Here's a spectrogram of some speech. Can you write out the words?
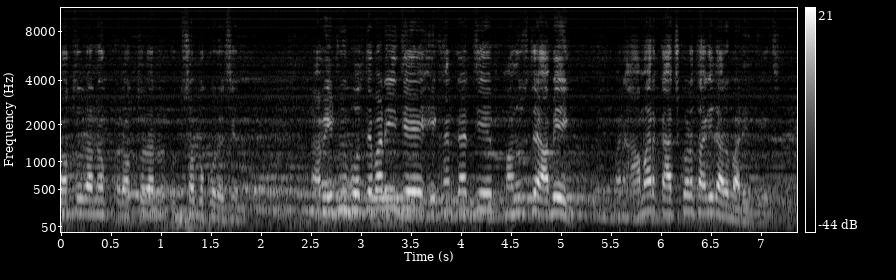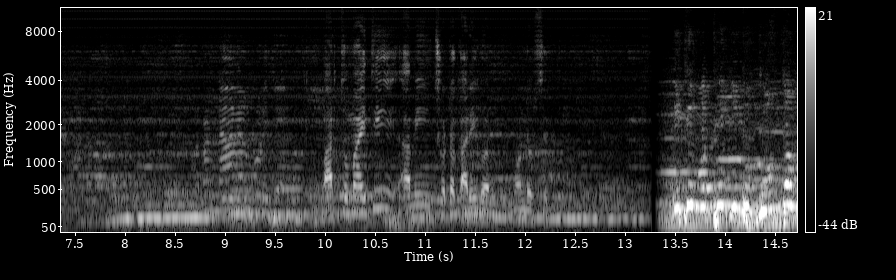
রক্তদানও রক্তদান উৎসবও করেছেন। আমি এটুকু বলতে পারি যে এখানকার যে মানুষদের আবেগ মানে আমার কাজ করা তাগিদ আরও বাড়িয়ে দিয়েছে। পার্থ মাইতি আমি ছোট কারিগর মণ্ডপ শিল্পী। ইতিমধ্যে কিন্তু দমদম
